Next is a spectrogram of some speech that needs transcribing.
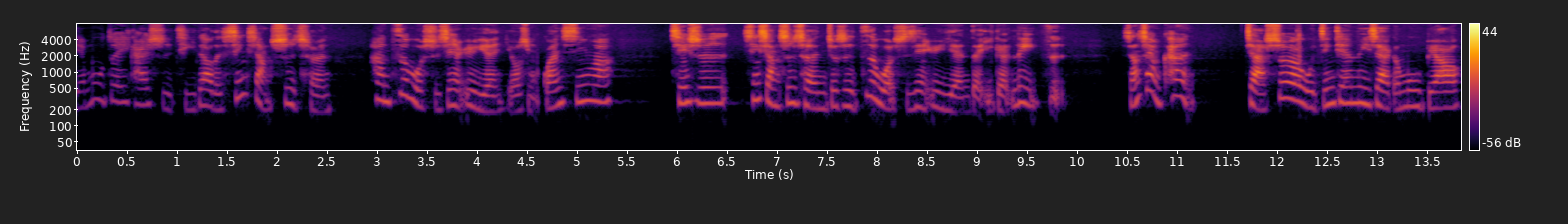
节目最一开始提到的心想事成和自我实现预言有什么关系吗？其实，心想事成就是自我实现预言的一个例子。想想看，假设我今天立下一个目标。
